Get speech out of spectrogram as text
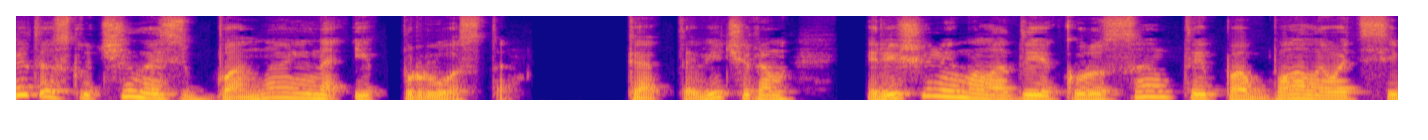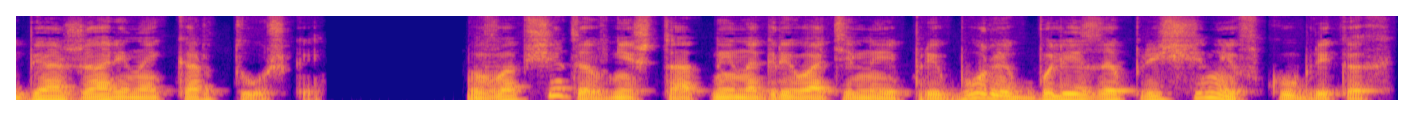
Это случилось банально и просто. Как-то вечером решили молодые курсанты побаловать себя жареной картошкой. Вообще-то внештатные нагревательные приборы были запрещены в кубриках.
